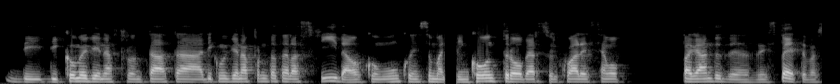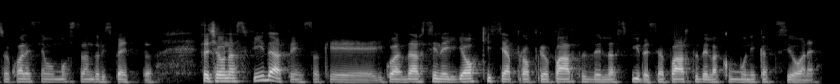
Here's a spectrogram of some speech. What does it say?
di, di, come viene di come viene affrontata la sfida o comunque insomma l'incontro verso il quale stiamo pagando del rispetto, verso il quale stiamo mostrando rispetto. Se c'è una sfida, penso che il guardarsi negli occhi sia proprio parte della sfida, sia parte della comunicazione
